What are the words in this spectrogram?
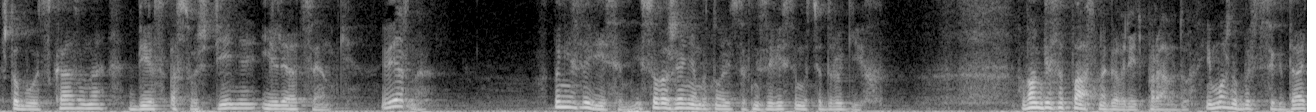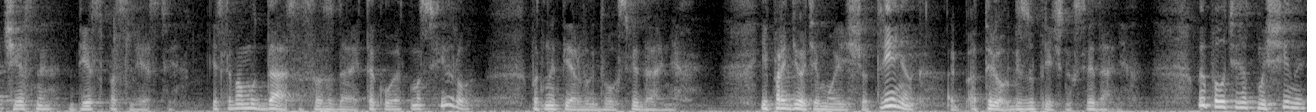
что будет сказано без осуждения или оценки. Верно? Вы независимы и с уважением относитесь к независимости других. Вам безопасно говорить правду, и можно быть всегда честным без последствий. Если вам удастся создать такую атмосферу, вот на первых двух свиданиях, и пройдете мой еще тренинг о трех безупречных свиданиях, вы получите от мужчины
